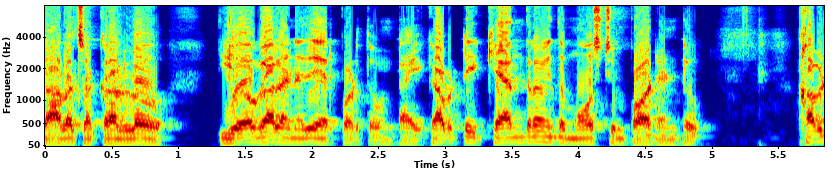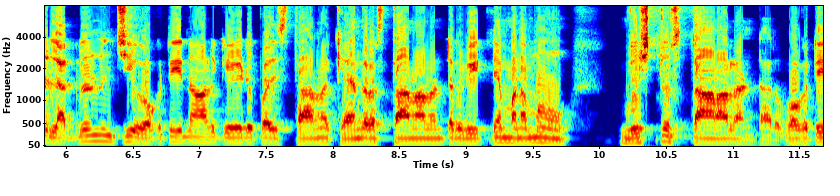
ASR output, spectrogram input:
చాలా చక్రాల్లో యోగాలు అనేది ఏర్పడుతూ ఉంటాయి. కాబట్టి కేంద్రం ఇది మోస్ట్ ఇంపార్టెంట్ కాబట్టి లగ్నం నుంచి ఒకటి నాలుగు ఏడు పది స్థానాలు కేంద్ర స్థానాలు అంటారు. వీటిని మనము విష్ణు స్థానాలు అంటారు. ఒకటి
